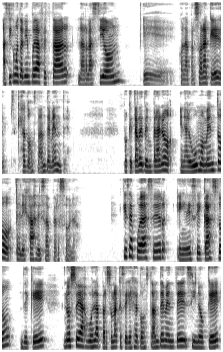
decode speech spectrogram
Así como también puede afectar la relación eh, con la persona que se queja constantemente. Porque tarde o temprano, en algún momento, te alejas de esa persona. ¿Qué se puede hacer en ese caso de que no seas vos la persona que se queja constantemente, sino que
